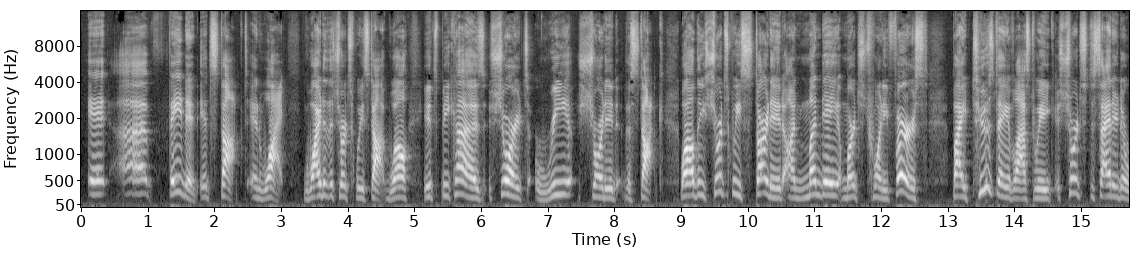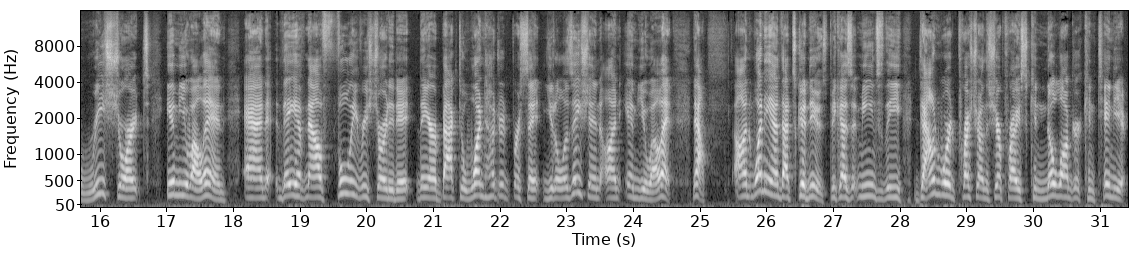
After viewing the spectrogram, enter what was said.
it uh, faded. It stopped. And why? Why did the short squeeze stop? Well, it's because shorts re-shorted the stock. While the short squeeze started on Monday, March 21st, by Tuesday of last week, shorts decided to reshort MULN and they have now fully reshorted it. They are back to 100% utilization on MULN. Now, on one hand, that's good news because it means the downward pressure on the share price can no longer continue.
